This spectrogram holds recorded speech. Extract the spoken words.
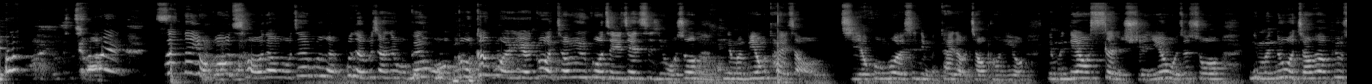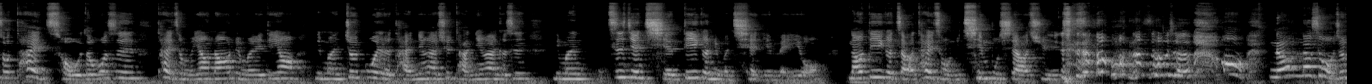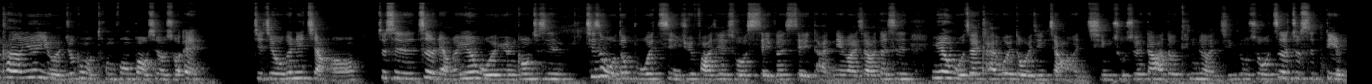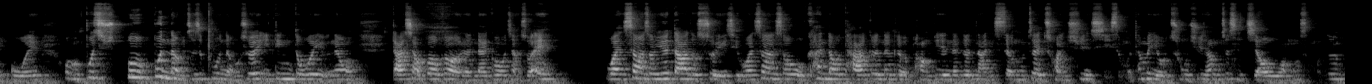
真的有够丑的，我真的不能不得不相信。我跟我我跟我的员工有教育过这一件事情，我说嗯你们不用太早结婚，或者是你们太早交朋友，你们一定要慎选。因为我就说，你们如果交到，比如说太丑的，或是太怎么样，然后你们一定要，你们就为了谈恋爱去谈恋爱，可是你们之间钱，第一个你们钱也没有，然后第一个长得太丑，你亲不下去，你知道吗？我那时候觉得哦，然后那时候我就看到，因为有人就跟我通风报信地说，哎、姐姐，我跟你讲哦，就是这两个，因为我的员工就是，其实我都不会自己去发现说谁跟谁谈恋爱这样，但是因为我在开会都已经讲得很清楚，所以大家都听得很清楚，说这就是店规，我们不不不能就是不能，所以一定都会有那种打小报告的人来跟我讲说，哎。晚上的时候，因为大家都睡一起，晚上的时候我看到他跟那个旁边那个男生在传讯息什么，他们有出去，他们就是交往什么的。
